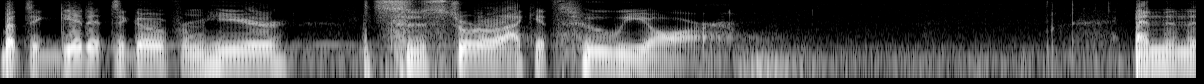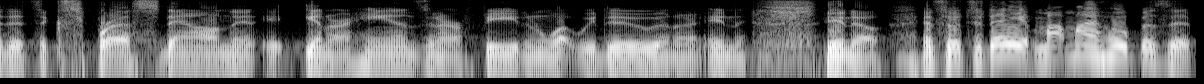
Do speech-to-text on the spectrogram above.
but to get it to go from here to sort of like it's who we are and then that it's expressed down in, in, our hands and our feet and what we do and, uh, in, you know and so today my, my hope is that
